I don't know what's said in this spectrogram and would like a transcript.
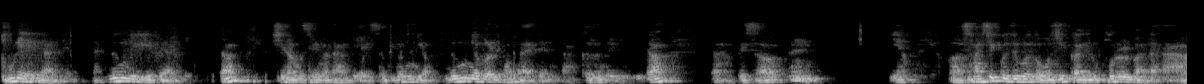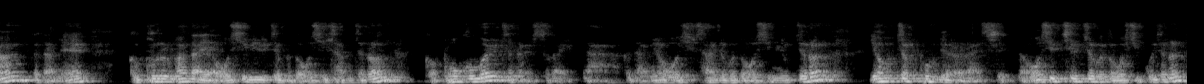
불에 대한 얘기입니다. 능력에 대한 얘기입니다. 신앙생활하기 위해서 능력, 능력을 받아야 된다. 그런 의미입니다. 아, 그래서 예, 어, 49절부터 50까지로 불을 받아라. 그 다음에 그 불을 받아야 51절부터 53절은 그 복음을 전할 수가 있다. 그 다음에 54절부터 56절은 영적 분별을 할 수 있다. 57절부터 59절은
